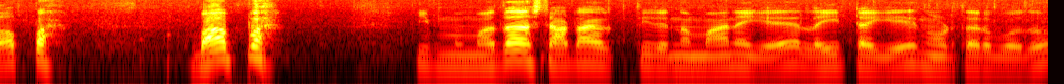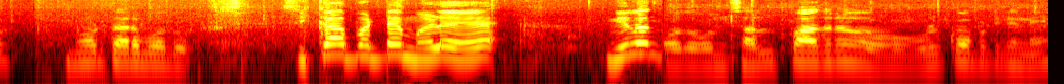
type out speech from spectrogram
ಬಾಪ ಬಾಪ. ಈ ಮದ ಸ್ಟಾರ್ಟ್ ಆಗ್ತಿದೆ ನಮ್ಮ ಮನೆಗೆ ಲೈಟಾಗಿ ನೋಡ್ತಾ ಇರ್ಬೋದು. ನೋಡ್ತಾ ಇರ್ಬೋದು. ಸಿಕ್ಕಾಪಟ್ಟೆ ಮಳೆ. ನಿಲ್ಲಂಬೋದು ಒಂದು ಸ್ವಲ್ಪ ಆದರೂ ಉಳ್ಕೊಬಿಟ್ಟಿದ್ದೀನಿ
